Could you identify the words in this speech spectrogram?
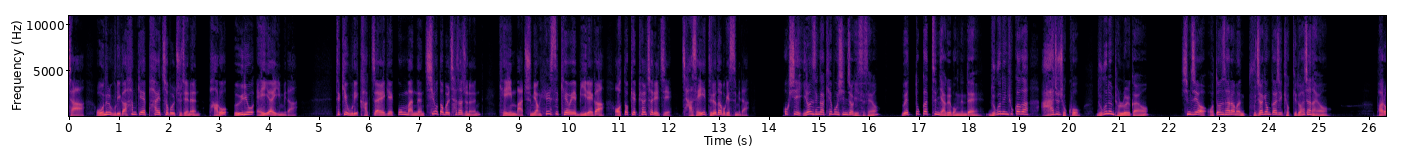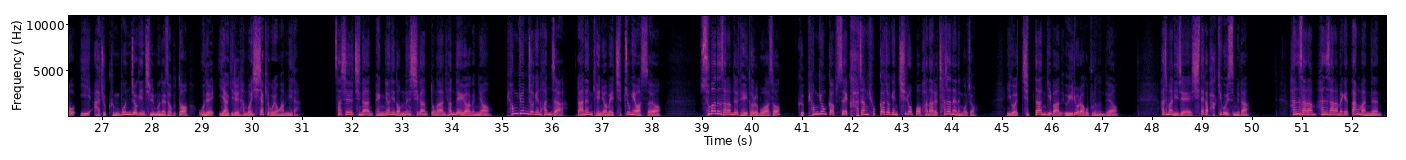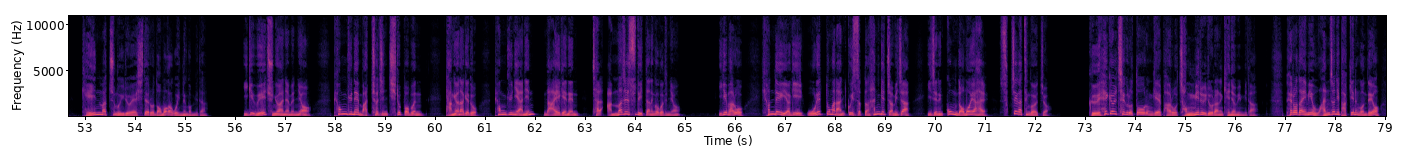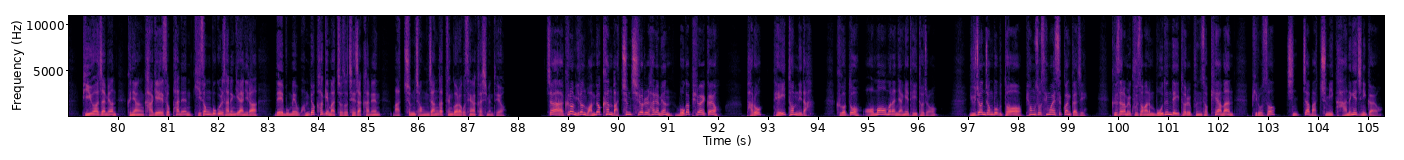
자, 오늘 우리가 함께 파헤쳐 볼 주제는 바로 의료 AI입니다. 특히 우리 각자에게 꼭 맞는 치료법을 찾아주는 개인 맞춤형 헬스케어의 미래가 어떻게 펼쳐질지 자세히 들여다보겠습니다. 혹시 이런 생각 해보신 적 있으세요? 왜 똑같은 약을 먹는데 누구는 효과가 아주 좋고 누구는 별로일까요? 심지어 어떤 사람은 부작용까지 겪기도 하잖아요. 바로 이 아주 근본적인 질문에서부터 오늘 이야기를 한번 시작해 보려고 합니다. 사실 지난 100년이 넘는 시간 동안 현대의학은요, 평균적인 환자라는 개념에 집중해 왔어요. 수많은 사람들 데이터를 모아서 그 평균값에 가장 효과적인 치료법 하나를 찾아내는 거죠. 이걸 집단 기반 의료라고 부르는데요. 하지만 이제 시대가 바뀌고 있습니다. 한 사람 한 사람에게 딱 맞는 개인 맞춤 의료의 시대로 넘어가고 있는 겁니다. 이게 왜 중요하냐면요. 평균에 맞춰진 치료법은 당연하게도 평균이 아닌 나에게는 잘 안 맞을 수도 있다는 거거든요. 이게 바로 현대의학이 오랫동안 안고 있었던 한계점이자 이제는 꼭 넘어야 할 숙제 같은 거였죠. 그 해결책으로 떠오른 게 바로 정밀의료라는 개념입니다. 패러다임이 완전히 바뀌는 건데요. 비유하자면 그냥 가게에서 파는 기성복을 사는 게 아니라 내 몸에 완벽하게 맞춰서 제작하는 맞춤 정장 같은 거라고 생각하시면 돼요. 자, 그럼 이런 완벽한 맞춤 치료를 하려면 뭐가 필요할까요? 바로 데이터입니다. 그것도 어마어마한 양의 데이터죠. 유전 정보부터 평소 생활 습관까지 그 사람을 구성하는 모든 데이터를 분석해야만 비로소 진짜 맞춤이 가능해지니까요.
